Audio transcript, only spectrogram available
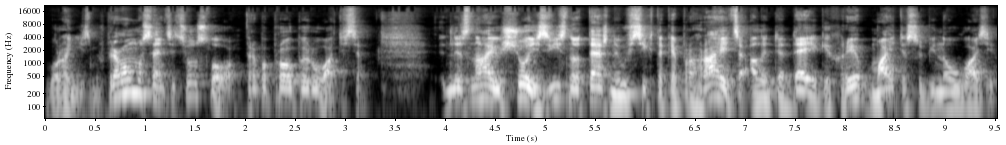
в організмі. В прямому сенсі цього слова треба прооперуватися. Не знаю, що, і звісно, теж не у всіх таке програється, але для деяких риб майте собі на увазі.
